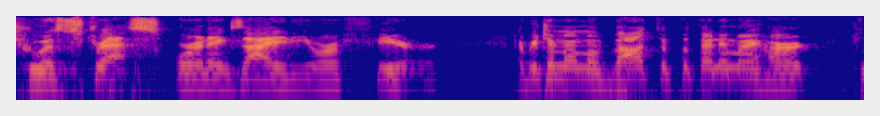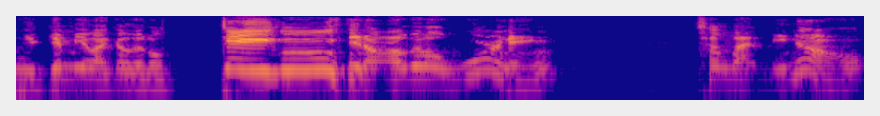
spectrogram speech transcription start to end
to a stress or an anxiety or a fear, every time I'm about to put that in my heart, can you give me like a little ding, you know, a little warning to let me know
